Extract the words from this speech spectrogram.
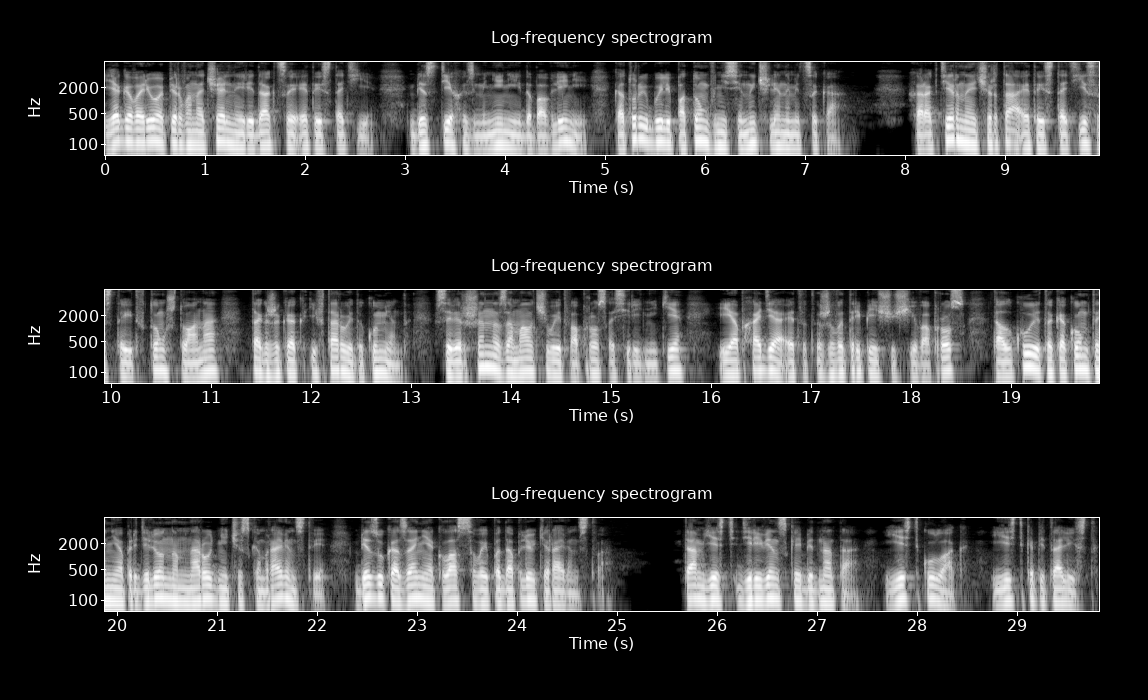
Я говорю о первоначальной редакции этой статьи, без тех изменений и добавлений, которые были потом внесены членами ЦК. Характерная черта этой статьи состоит в том, что она, так же как и второй документ, совершенно замалчивает вопрос о середняке и обходя этот животрепещущий вопрос, толкует о каком-то неопределённом народническом равенстве без указания классовой подоплёки равенства. Там есть деревенская беднота, есть кулак, есть капиталист,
